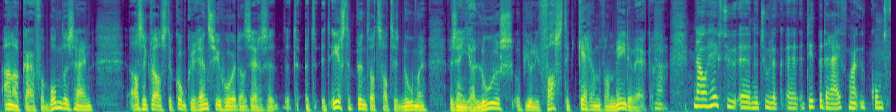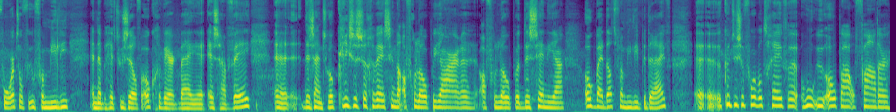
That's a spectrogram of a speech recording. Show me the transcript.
aan elkaar verbonden zijn. Als ik wel eens de concurrentie hoor, dan zeggen ze... het, het, het eerste punt wat ze altijd noemen... we zijn jaloers op jullie vaste kern van medewerkers. Ja. Nou heeft u uh, natuurlijk uh, dit bedrijf, maar u komt voort, of uw familie... en daar heeft u zelf ook gewerkt bij uh, SHV. er zijn natuurlijk ook crisissen geweest in de afgelopen jaren... afgelopen decennia, ook bij dat familiebedrijf. kunt u eens een voorbeeld geven hoe uw opa of vader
